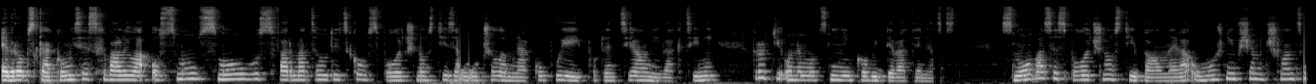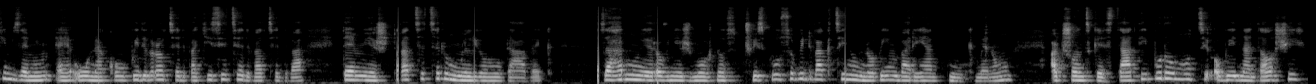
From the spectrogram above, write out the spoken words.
Evropská komise schválila osmou smlouvu s farmaceutickou společností za účelem nákupu její potenciální vakcíny proti onemocnění COVID-19. Smlouva se společností Valneva umožní všem členským zemím EU nakoupit v roce 2022 téměř 27 milionů dávek. Zahrnuje rovněž možnost přizpůsobit vakcínu novým variantním kmenům a členské státy budou moci objednat dalších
